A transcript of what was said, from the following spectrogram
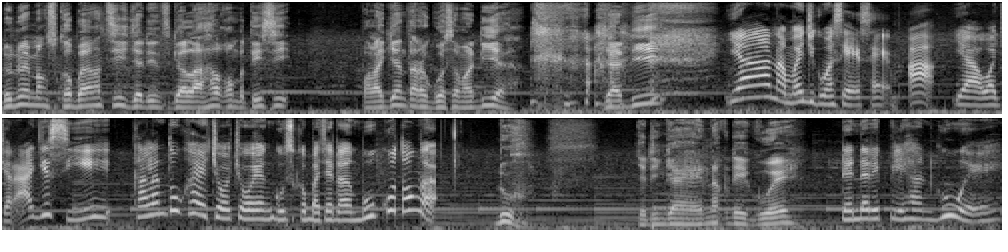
Dono emang suka banget sih jadiin segala hal kompetisi. Apalagi antara gue sama dia. Jadi, Ya namanya juga masih SMA Ya wajar aja sih Kalian tuh kayak cowok-cowok yang gue suka baca dalam buku tau nggak? duh. Jadi nggak enak deh gue. Dan dari pilihan gue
